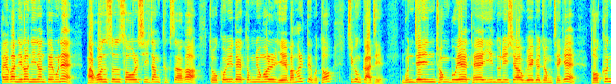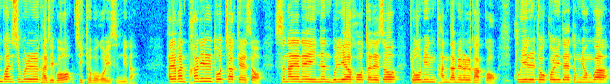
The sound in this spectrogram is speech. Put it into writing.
하여간 이런 인연 때문에 박원순 서울시장 특사가 조코이 대통령을 예방할 때부터 지금까지 문재인 정부의 대인도네시아 외교 정책에 더 큰 관심을 가지고 지켜보고 있습니다. 하여간 8일 도착해서 스나얀에 있는 물리학 호텔에서 교민 간담회를 갖고 9일 조코이 대통령과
